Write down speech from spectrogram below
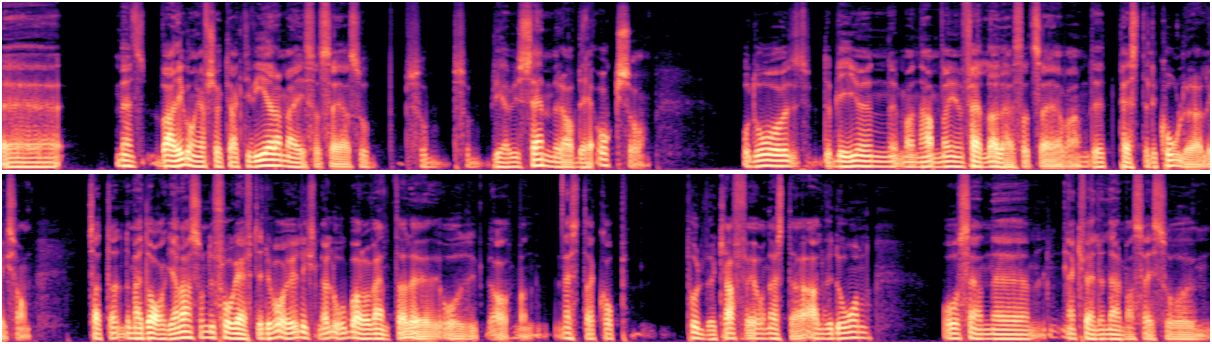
Eh, men varje gång jag försökte aktivera mig så att säga så, så, så blev jag ju sämre av det också. Och då, det blir ju en, man hamnar i en fälla där så att säga. Va? Det är pest eller kolera liksom. Så att de här dagarna som du frågade efter, det var ju liksom, jag låg bara och väntade och ja, man, nästa kopp pulverkaffe och nästa Alvedon. Och sen eh, när kvällen närmade sig så mm,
